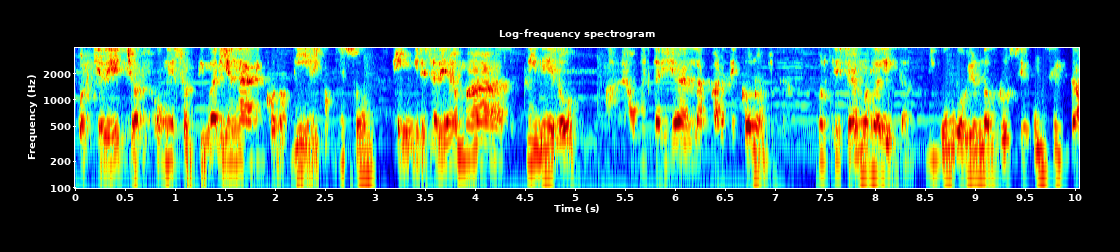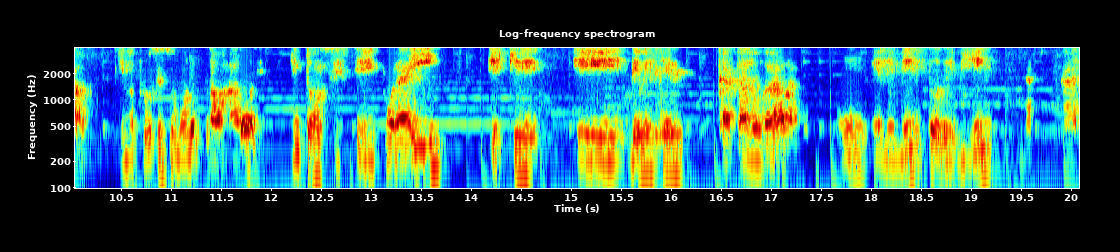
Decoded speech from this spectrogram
porque de hecho con eso activarían la economía y con eso ingresaría más dinero, aumentaría la parte económica. Porque seamos realistas, ningún gobierno produce un centavo, quien lo produce somos los trabajadores. Entonces, eh, por ahí es que eh, debe ser catalogada un elemento de bien nacional,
